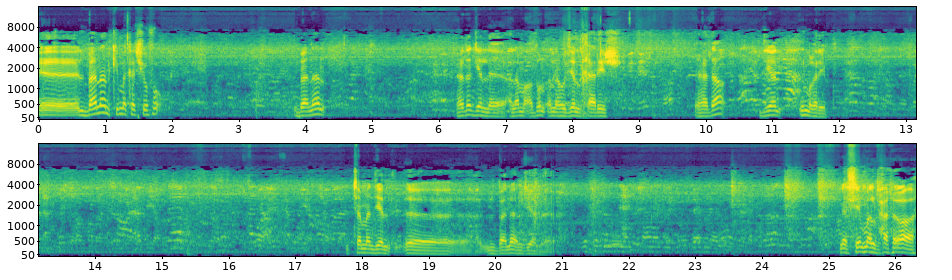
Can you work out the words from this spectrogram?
آه، البنان كما كتشوفوا البنان هذا ديال على ما أظن أنه ديال الخارج. هذا ديال المغرب. الثمن ديال آه، البنان ديال نسيم البحر واه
